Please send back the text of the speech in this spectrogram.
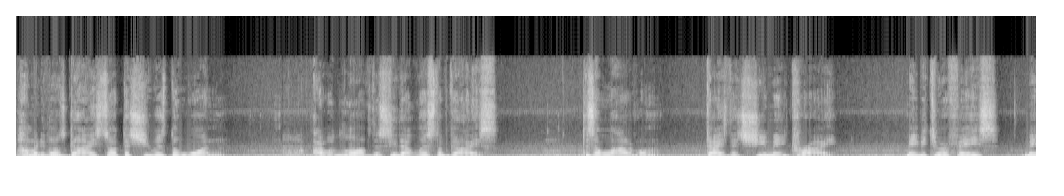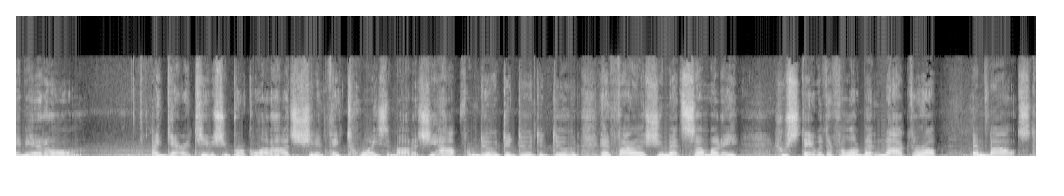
How many of those guys thought that she was the one? I would love to see that list of guys. There's a lot of them. Guys that she made cry. Maybe to her face, maybe at home. I guarantee you she broke a lot of hearts. She didn't think twice about it. She hopped from dude to dude to dude. And finally she met somebody who stayed with her for a little bit, knocked her up, and bounced.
